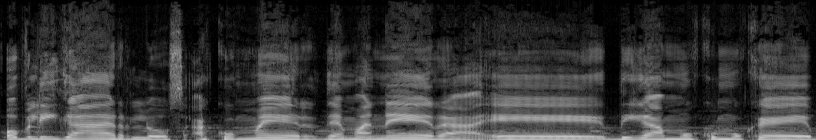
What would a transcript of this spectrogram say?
obligarlos a comer de manera, eh, digamos, como que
